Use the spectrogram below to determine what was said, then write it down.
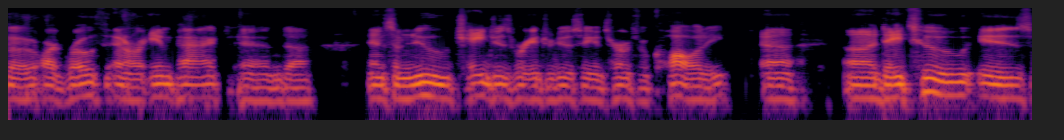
uh, our growth and our impact and uh, and some new changes we're introducing in terms of quality. Uh, day two is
